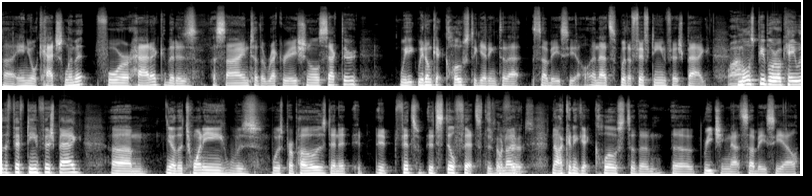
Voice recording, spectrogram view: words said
uh, annual catch limit for haddock that is assigned to the recreational sector. We, we don't get close to getting to that sub ACL, and that's with a 15 fish bag. Wow. Most people are okay with a 15 fish bag. Um, you know, the 20 was was proposed, and it it, it fits. It still fits. Still We're not fits. not going to get close to the the reaching that sub ACL.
